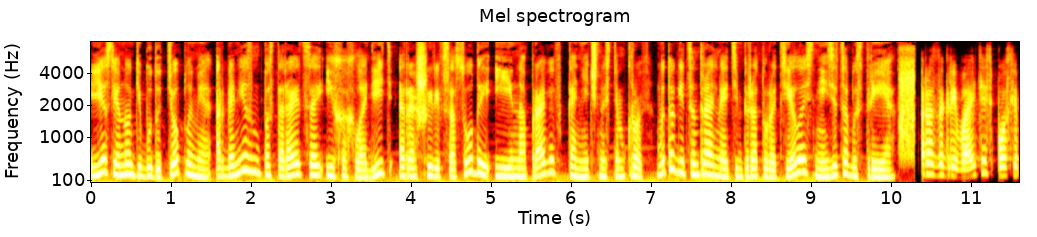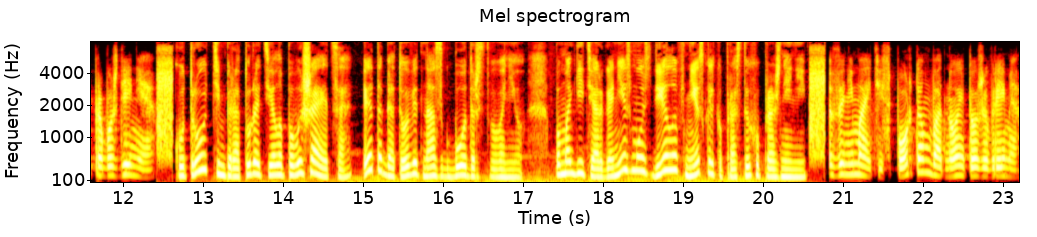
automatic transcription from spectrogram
Если ноги будут теплыми, организм постарается их охладить, расширив сосуды и направив к конечностям кровь. В итоге центральная температура тела снизится быстрее. Разогревайтесь после пробуждения. К утру температура тела повышается. Это готовит нас к бодрствованию. Помогите организму, сделав несколько простых упражнений. Занимайтесь спортом в одно и то же время.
